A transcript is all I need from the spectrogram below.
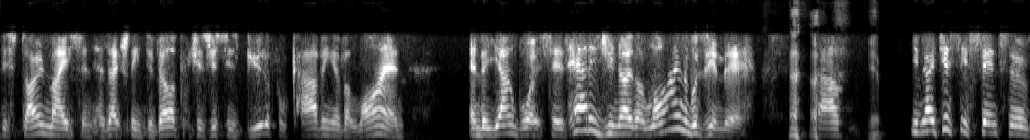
this stonemason has actually developed, which is just this beautiful carving of a lion. And the young boy says, How did you know the lion was in there? um, yep. You know, just this sense of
